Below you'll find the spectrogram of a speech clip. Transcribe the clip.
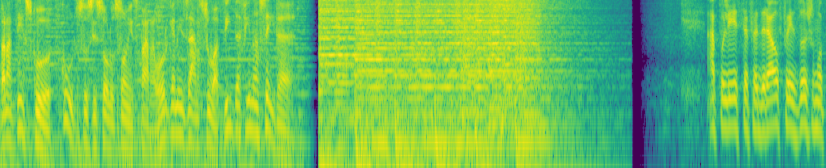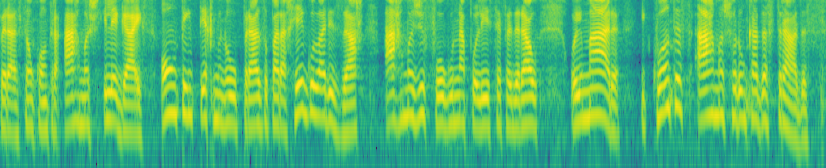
Bradesco, cursos e soluções para organizar sua vida financeira. A Polícia Federal fez hoje uma operação contra armas ilegais. Ontem terminou o prazo para regularizar armas de fogo na Polícia Federal. Oi, Mara, e quantas armas foram cadastradas?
